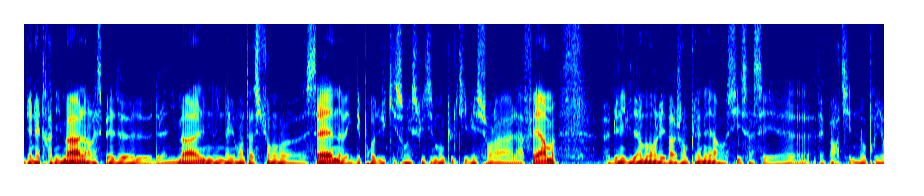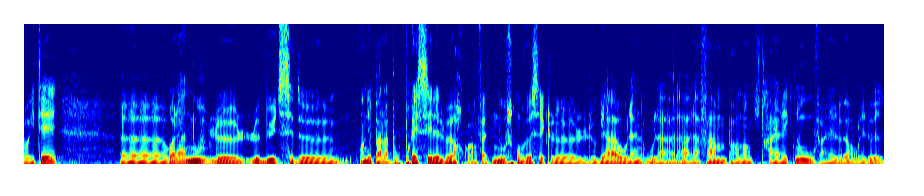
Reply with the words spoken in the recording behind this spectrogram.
bien-être animal, un respect de, l'animal, une, alimentation saine, avec des produits qui sont exclusivement cultivés sur la, ferme. bien évidemment, l'élevage en plein air aussi, ça fait partie de nos priorités. Euh, voilà, nous, le, le but, c'est de. On n'est pas là pour presser l'éleveur, quoi. En fait, nous, ce qu'on veut, c'est que le, le, gars ou, la, ou la, la, femme, pardon, qui travaille avec nous, enfin l'éleveur ou l'éleveuse,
